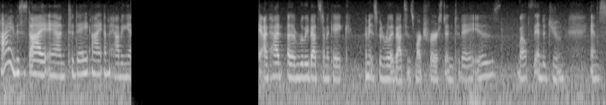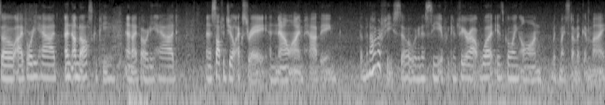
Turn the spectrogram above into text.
Hi, this is Di, and today I am having it. I've had a really bad stomach ache. I mean, it's been really bad since March 1st, and today is, well, it's the end of June. And so I've already had an endoscopy, and I've already had an esophageal x-ray, and now I'm having the manometry. So we're gonna see if we can figure out what is going on with my stomach and my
